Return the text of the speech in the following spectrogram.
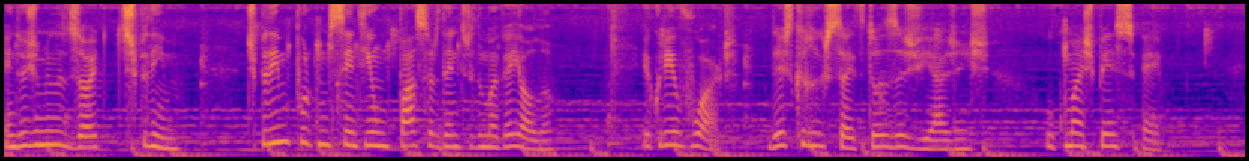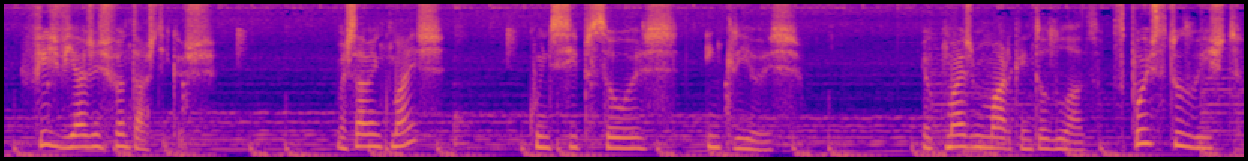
Em 2018 despedi-me. Despedi-me porque me sentia um pássaro dentro de uma gaiola. Eu queria voar. Desde que regressei de todas as viagens, o que mais penso é: fiz viagens fantásticas. Mas sabem que mais? Conheci pessoas incríveis. É o que mais me marca em todo lado. Depois de tudo isto,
